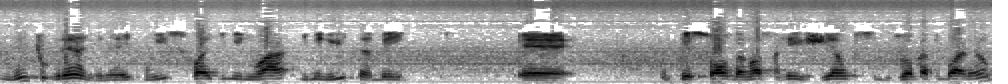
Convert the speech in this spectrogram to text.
muito grande, né? E com isso vai diminuir, diminuir também é, o pessoal da nossa região que se desloca a Tubarão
